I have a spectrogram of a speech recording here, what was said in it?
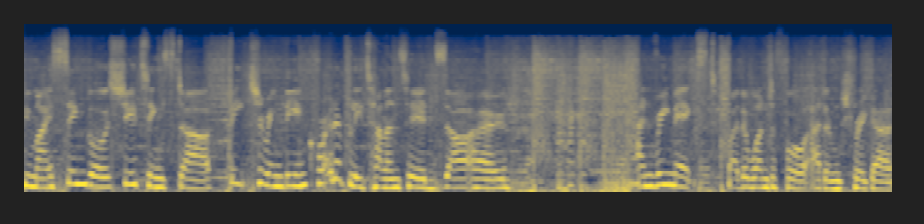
To my single Shooting Star featuring the incredibly talented Zaho and remixed by the wonderful Adam Trigger.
